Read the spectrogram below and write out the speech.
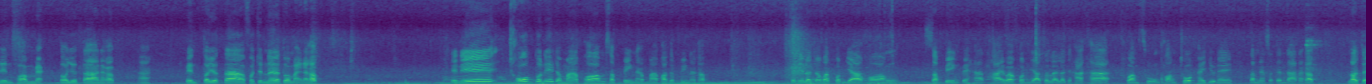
เลนพร้อมแม็กโตโยต้านะครับอ่าเป็นโตโยต้าฟอร์จูเนอร์ตัวใหม่นะครับทีนี้โชคตัวนี้จะมาพร้อมสปริงนะครับมาพร้อมสปริงนะครับตัวนี้เราจะวัดความยาวของสปริงไปหาท้ายว่าความยาวเท่าไหร่เราจะหาค่าความสูงของโชคให้อยู่ในตำแหน่งสแตนดาร์ดนะครับ เราจะ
